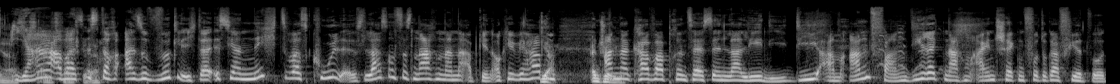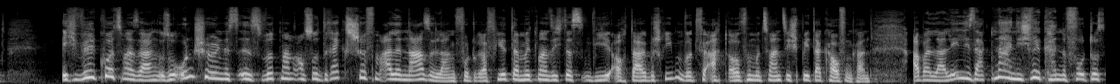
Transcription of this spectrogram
Ja, alles aber es ist doch, also wirklich, da ist ja nichts, was cool ist. Lass uns das nacheinander abgehen. Okay, wir haben Ja. Undercover-Prinzessin La Lady, die am Anfang direkt nach dem Einchecken fotografiert wird. Ich will kurz mal sagen, so unschön es ist, wird man auf so Drecksschiffen alle Nase lang fotografiert, damit man sich das, wie auch da beschrieben wird, für 8,25 Euro später kaufen kann. Aber La Leli sagt, nein, ich will keine Fotos,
